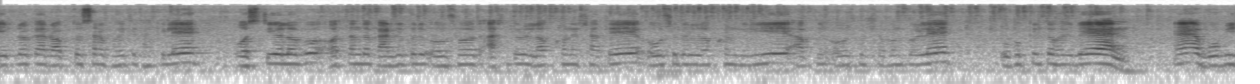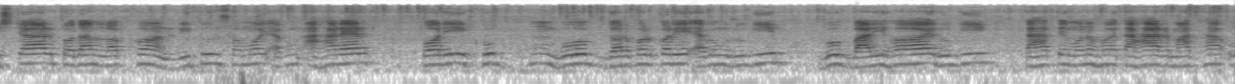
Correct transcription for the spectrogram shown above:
এই প্রকার রক্তস্রাব হইতে থাকিলে অস্টিওলগু অত্যন্ত কার্যকরী ঔষধ। আশা লক্ষণের সাথে ঔষধের লক্ষণ মিলিয়ে আপনি ঔষধ সেবন করলে উপকৃত হইবেন। হ্যাঁ বুবিষ্টার প্রধান লক্ষণ, ঋতুর সময় এবং আহারের পরই খুব বুক দরফর করে এবং রুগীর বুক বাড়ি হয়। রুগী তাহাতে মনে হয় তাহার মাথা ও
